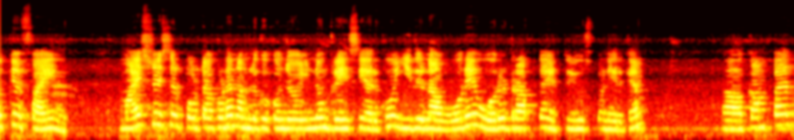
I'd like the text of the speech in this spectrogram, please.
ஓகே ஃபைன் மாய்ஸ்சரைசர் போட்டால் கூட நம்மளுக்கு கொஞ்சம் இன்னும் கிரேஸியாக இருக்கும் இது நான் ஒரே ஒரு ட்ராப் தான் எடுத்து யூஸ் பண்ணியிருக்கேன் கம்பேர்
